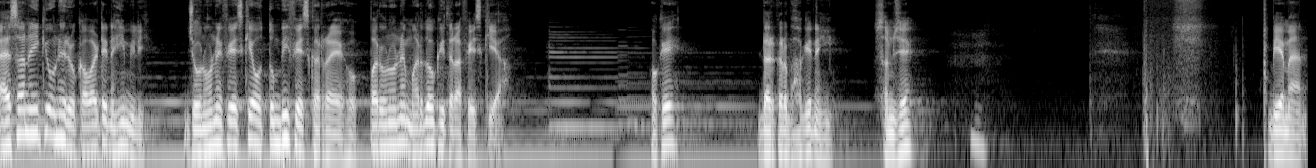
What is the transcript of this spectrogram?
ऐसा नहीं कि उन्हें रुकावटें नहीं मिली। जो उन्होंने फेस किया, वो तुम भी फेस कर रहे हो, पर उन्होंने मर्दों की तरह फेस किया। ओके डर कर भागे नहीं, समझे? बी ए मैन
